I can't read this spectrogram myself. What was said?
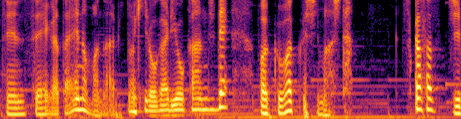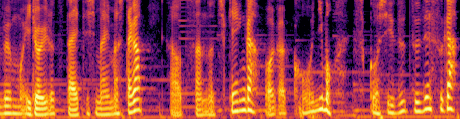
先生方への学びの広がりを感じてワクワクしました。すかさず自分も色々伝えてしまいましたが、青戸さんの知見が我が校にも少しずつですが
